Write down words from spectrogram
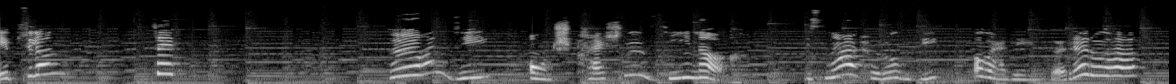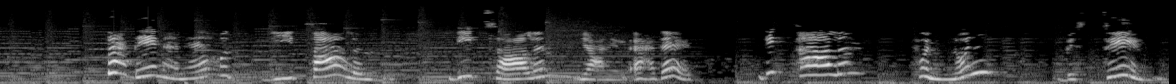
Y Z Hören Sie und sprechen Sie nach. اسمعوا الحروف دي وبعدين كرروها بعدين هناخد دي Zahlen دي Zahlen يعني الأعداد دي Zahlen von 0 bis 10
